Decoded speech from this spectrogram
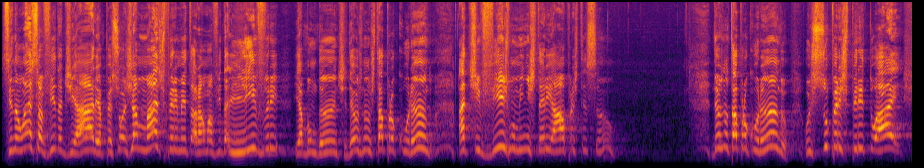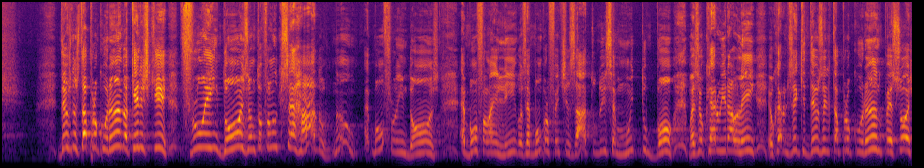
Se não há essa vida diária, a pessoa jamais experimentará uma vida livre e abundante. Deus não está procurando ativismo ministerial, presta atenção. Deus não está procurando os super espirituais. Deus não está procurando aqueles que fluem em dons. Eu não estou falando que isso é errado. Não, é bom fluir em dons, é bom falar em línguas, é bom profetizar, tudo isso é muito bom. Mas eu quero ir além. Eu quero dizer que Deus ele está procurando pessoas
